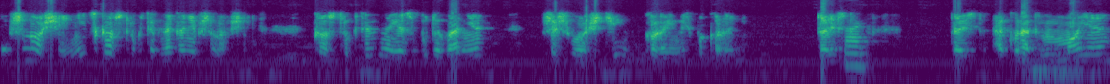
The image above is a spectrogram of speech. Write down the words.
nie przynosi, nic konstruktywnego nie przynosi. Konstruktywne jest budowanie przyszłości kolejnych pokoleń. To jest, tak. to jest akurat moje,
